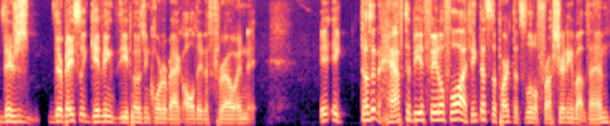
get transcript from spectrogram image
they're just they're basically giving the opposing quarterback all day to throw, and it, it doesn't have to be a fatal flaw. I think that's the part that's a little frustrating about them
